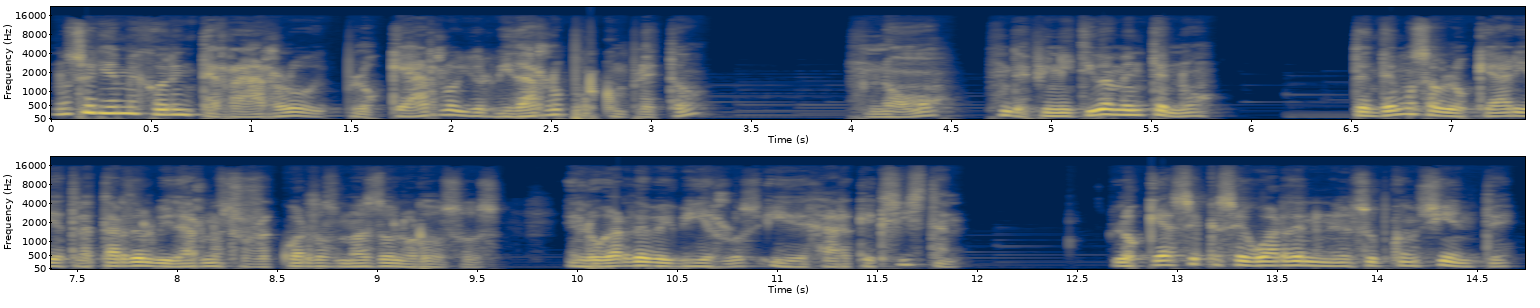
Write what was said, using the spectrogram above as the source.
¿no sería mejor enterrarlo, bloquearlo y olvidarlo por completo? No, definitivamente no. Tendemos a bloquear y a tratar de olvidar nuestros recuerdos más dolorosos, en lugar de vivirlos y dejar que existan. Lo que hace que se guarden en el subconsciente,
